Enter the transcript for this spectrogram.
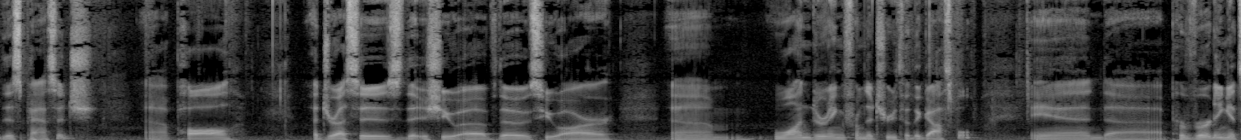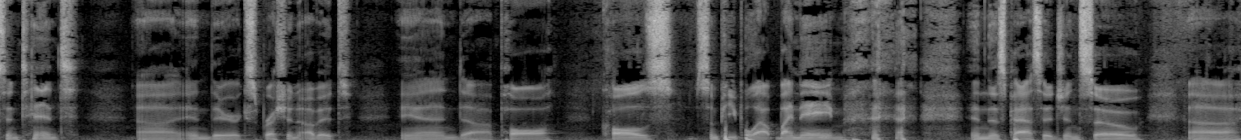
this passage, uh, Paul addresses the issue of those who are um, wandering from the truth of the gospel and uh, perverting its intent uh, in their expression of it. And uh, Paul calls some people out by name in this passage, and so uh,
